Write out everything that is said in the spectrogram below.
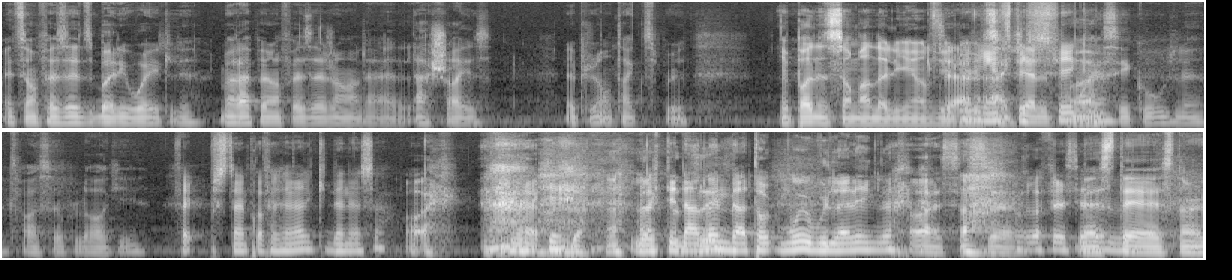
Mais tu sais, on faisait du bodyweight, là. Je me rappelle, on faisait genre la, la chaise le plus longtemps que tu peux. Il n'y a pas nécessairement de lien entre les deux. hein. c'est cool là, de faire ça pour le hockey. Fait que c'était un professionnel qui donnait ça. Ouais. Là, t'es dans le même bateau que moi au bout de la ligne, là. Ouais, c'est ça. Professionnel. Mais c'était c'était un,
